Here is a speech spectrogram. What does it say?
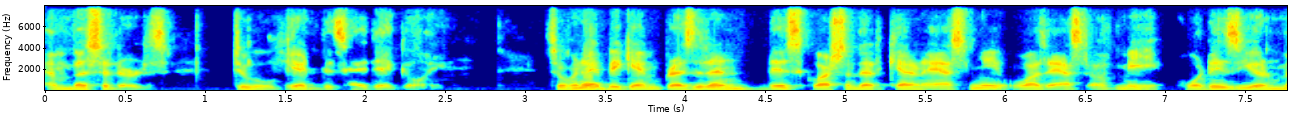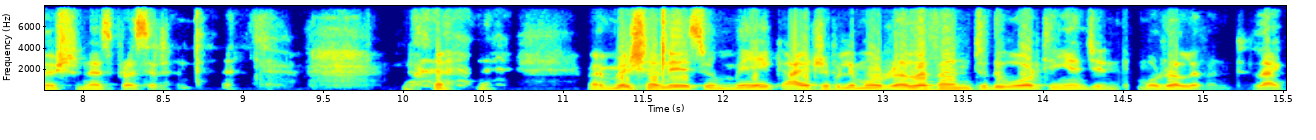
ambassadors to get this idea going. So when I became president, this question that Karen asked me was asked of me, what is your mission as president? my mission is to make IEEE more relevant to the working engineer, more relevant. Like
